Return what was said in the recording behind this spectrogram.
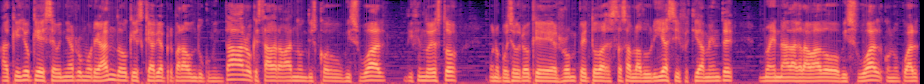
aquello que se venía rumoreando, que es que había preparado un documental o que estaba grabando un disco visual. Diciendo esto, bueno, pues yo creo que rompe todas estas habladurías y efectivamente no hay nada grabado visual, con lo cual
